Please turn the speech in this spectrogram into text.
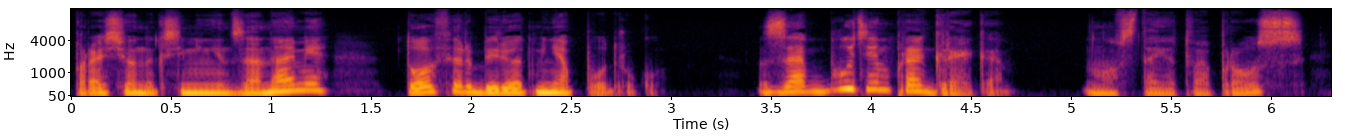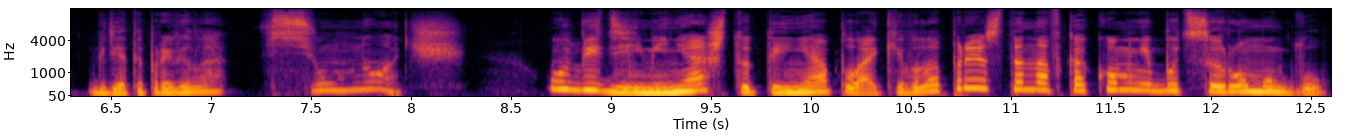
Поросенок семенит за нами, Тофер берет меня под руку. «Забудем про Грега». Но встает вопрос, где ты провела всю ночь? Убеди меня, что ты не оплакивала Престона в каком-нибудь сыром углу.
